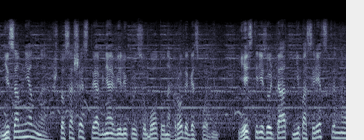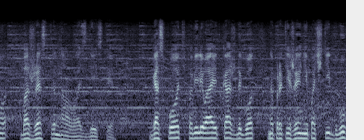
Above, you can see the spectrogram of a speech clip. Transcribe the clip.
Несомненно, что сошествие огня в Великую Субботу на гробе Господнем есть результат непосредственного божественного воздействия. Господь повелевает каждый год на протяжении почти двух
